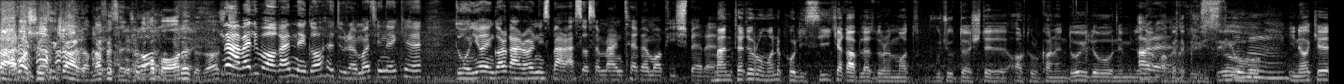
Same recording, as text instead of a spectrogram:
آقا بر شوخی کردم. نفس اینجا آقا باره داداش. نه ولی واقعا نگاه دورمات اینه که دنیا انگار قرار نیست بر اساس منطق ما پیش بره منطق رمان پلیسی که قبل از دور مات وجود داشته آرتور کانن دویل و نمی‌دونم آره. آگاتا کریستی و اینا که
